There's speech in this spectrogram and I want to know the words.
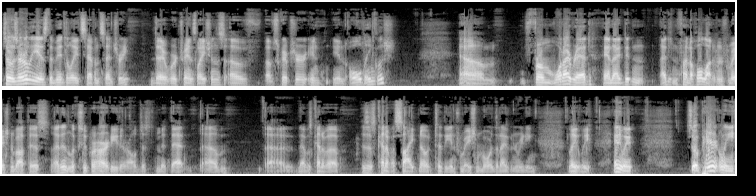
So as early as the mid to late seventh century, there were translations of of scripture in in Old English. Um, from what I read, and I didn't I didn't find a whole lot of information about this. I didn't look super hard either. I'll just admit that. Um, uh, that was kind of a this is kind of a side note to the information more that I've been reading lately. Anyway, so apparently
